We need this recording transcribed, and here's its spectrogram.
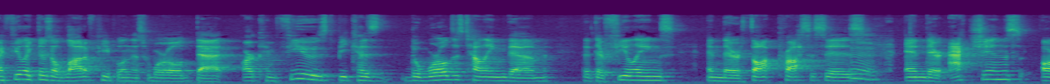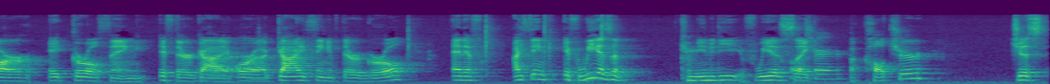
I feel like there's a lot of people in this world that are confused because the world is telling them that their feelings and their thought processes and their actions are a girl thing if they're a guy or a guy thing if they're a girl. And if I think if we as a community, if we as Culture. like a culture just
